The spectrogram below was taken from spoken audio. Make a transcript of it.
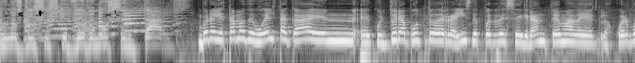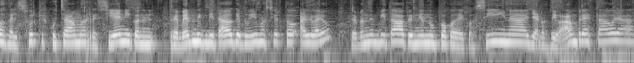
Tú nos dices que debemos sentarnos. Bueno, y estamos de vuelta acá en eh, Cultura Punto de Raíz después de ese gran tema de los cuervos del sur que escuchábamos recién y con el tremendo invitado que tuvimos, ¿cierto, Álvaro? Tremendo invitado aprendiendo un poco de cocina, ya nos dio hambre a esta hora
